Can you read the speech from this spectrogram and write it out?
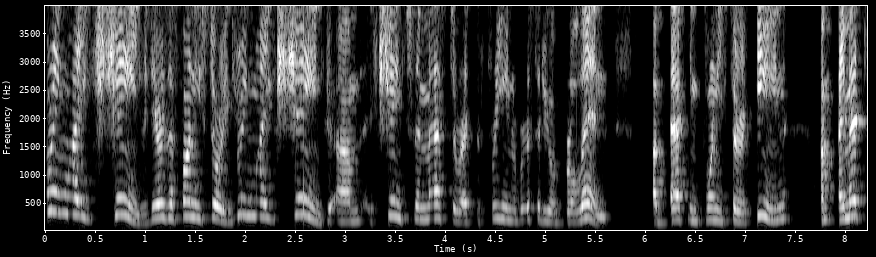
during my exchange, there's a funny story. During my exchange um, exchange semester at the Free University of Berlin uh, back in 2013, um, I met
